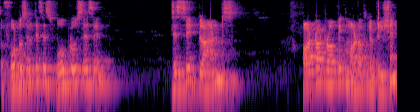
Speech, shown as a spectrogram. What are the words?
तो फोटोसिंथेसिस वो प्रोसेस है जिससे plants autotrophic mode of nutrition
